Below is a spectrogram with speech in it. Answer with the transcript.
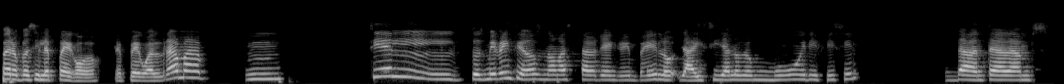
pero pues sí le pegó, le pegó al drama. Mm, sí, el 2022 no va a estar ya en Green Bay, ahí sí ya lo veo muy difícil. Dante Adams,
